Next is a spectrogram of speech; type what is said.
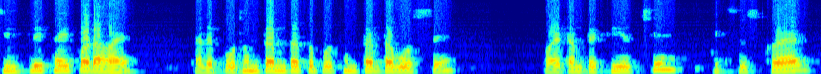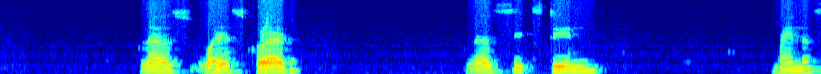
সিম্পলিফাই করা হয়, তাহলে প্রথম টার্মটা তো প্রথম টার্মটা বসছে ওয়াই টার্মটা কি হচ্ছে? X square plus Y square plus sixteen minus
